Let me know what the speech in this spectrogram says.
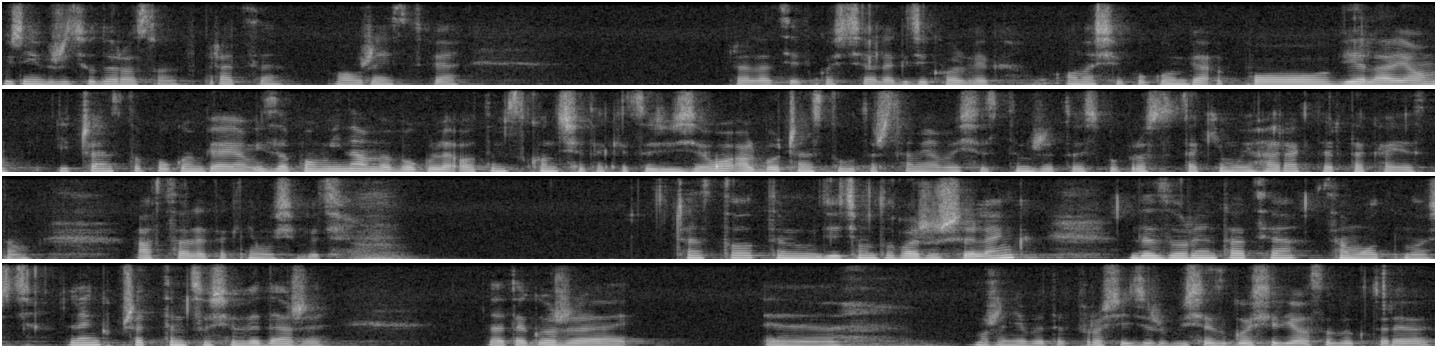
później w życiu dorosłym, w pracy, w małżeństwie, w relacji w kościele, gdziekolwiek. One się pogłębia, powielają i często pogłębiają i zapominamy w ogóle o tym, skąd się takie coś wzięło, albo często utożsamiamy się z tym, że to jest po prostu taki mój charakter, taka jestem, a wcale tak nie musi być. Często tym dzieciom towarzyszy lęk, dezorientacja, samotność, lęk przed tym, co się wydarzy. Dlatego, że yy, może nie będę prosić, żeby się zgłosili osoby, które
